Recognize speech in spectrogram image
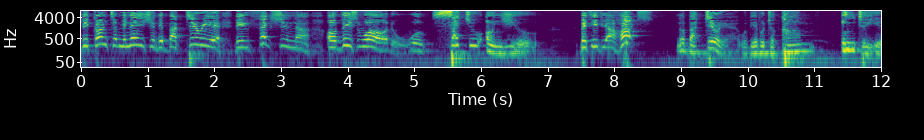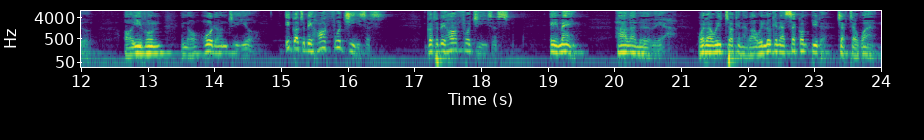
the contamination, the bacteria, the infection uh, of this world will settle on you. But if you are hot, no bacteria will be able to come into you or even, you know, hold on to you. It got to be hard for Jesus. It got to be hard for Jesus. Amen. Hallelujah. What are we talking about? We're looking at Second Peter chapter 1.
